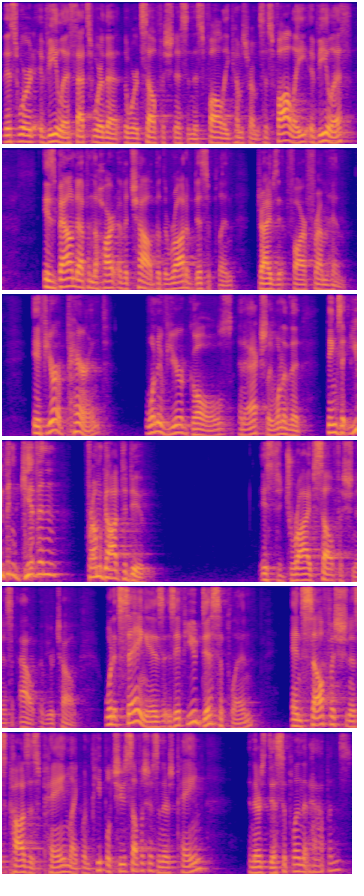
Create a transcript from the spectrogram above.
this word evileth. That's where the, the word selfishness and this folly comes from. It says, Folly, evileth, is bound up in the heart of a child, but the rod of discipline drives it far from him. If you're a parent, one of your goals, and actually one of the things that you've been given from God to do, is to drive selfishness out of your child. what it's saying is, is if you discipline and selfishness causes pain, like when people choose selfishness and there's pain and there's discipline that happens,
